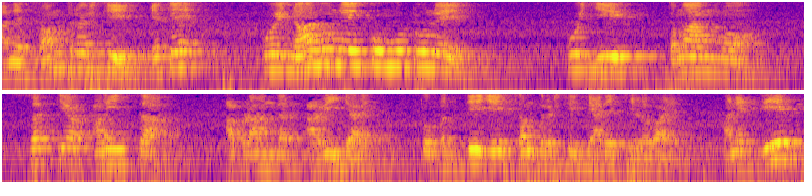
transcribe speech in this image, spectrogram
અને સમદ્રષ્ટિ એટલે કોઈ નાનું નહીં, કોઈ મોટું નહીં. કોઈ જીવ તમામમાં સત્ય, અહિંસા આપણા અંદર આવી જાય તો બધી જ એ સમદ્રષ્ટિ ત્યારે ખીલવાય અને એ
